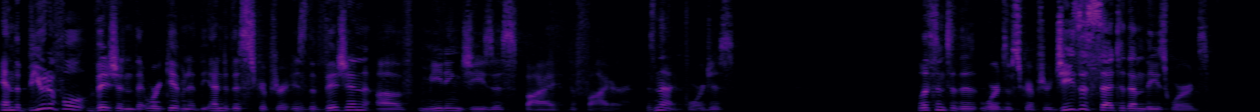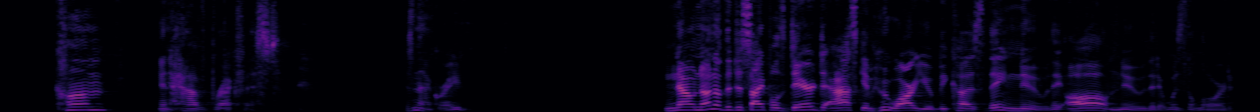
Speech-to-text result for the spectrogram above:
and the beautiful vision that we're given at the end of this scripture is the vision of meeting Jesus by the fire. Isn't that gorgeous? Listen to the words of scripture. Jesus said to them these words. Come and have breakfast. Isn't that great? Now, none of the disciples dared to ask him, Who are you? because they knew, they all knew that it was the Lord.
